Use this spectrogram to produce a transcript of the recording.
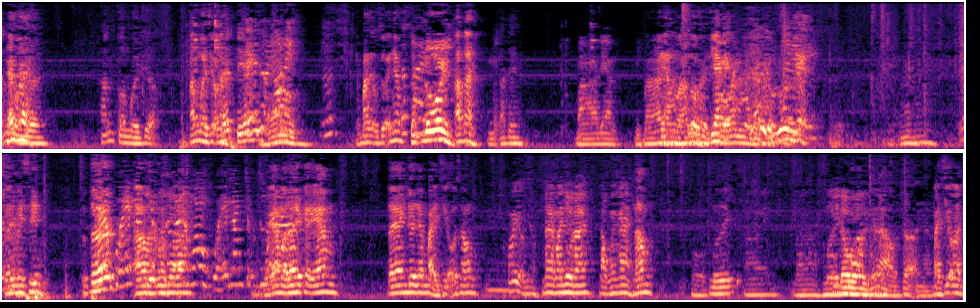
Hết còn về. 10. Hắn còn 10 triệu. Đắt 10 triệu này Hết tiếng. thế thôi nó đi Ừ, 3 triệu rưỡi nhá tập tay. đôi Đắt này Đắt đi. Ba đen. Bà đen quá rồi, ấy này đủ luôn này. Đây mày xin. Từ từ Đấy, của em Ờ, 5 triệu rồi, rưỡi rồi. đúng không? Của em 5 triệu rưỡi Của em ở đây cậy em. Đây anh đưa cho em 7 triệu xong. Này bao nhiêu đây? Đọc cái ngay. 5 mười. ba mười đâu rồi. Thế nào? Sợ nhỉ? 7 triệu này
